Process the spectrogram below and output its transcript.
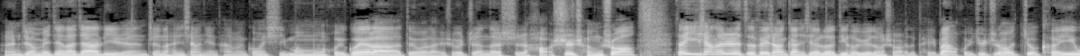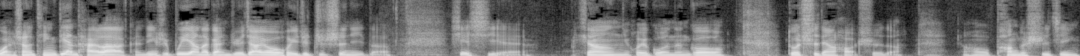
很久没见到家里人，真的很想念他们。恭喜梦梦回归了，对我来说真的是好事成双。在异乡的日子，非常感谢乐迪和悦动首尔的陪伴。回去之后就可以晚上听电台了，肯定是不一样的感觉。加油，我会一直支持你的，谢谢。希望你回国能够多吃点好吃的，然后胖个十斤。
